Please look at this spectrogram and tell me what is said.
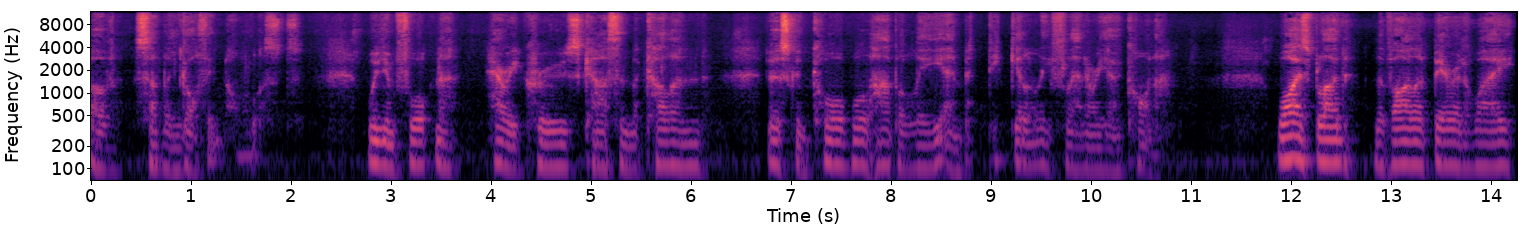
of Southern Gothic novelists. William Faulkner, Harry Crews, Carson McCullers, Erskine Caldwell, Harper Lee, and particularly Flannery O'Connor. Wise Blood, The Violent Bear It Away,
